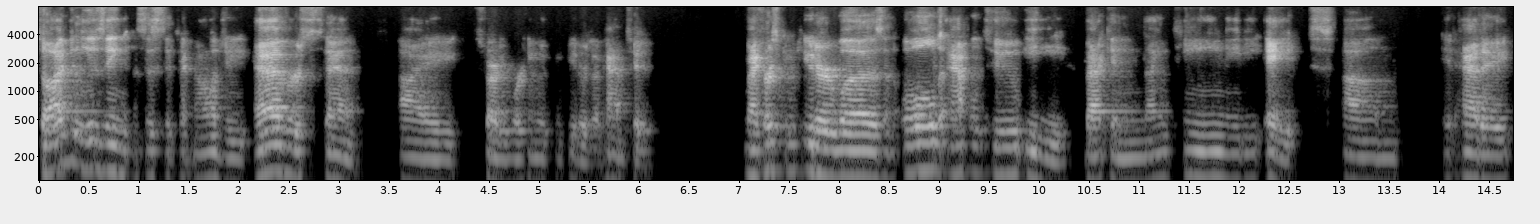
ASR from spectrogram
So I've been using assistive technology ever since I started working with computers. I've had to. My first computer was an old Apple IIe back in 1988. Um, it had a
